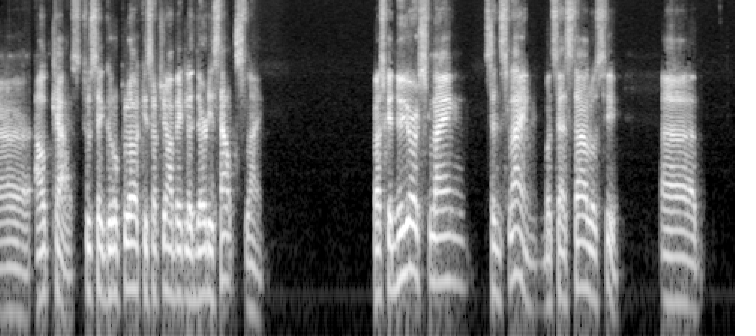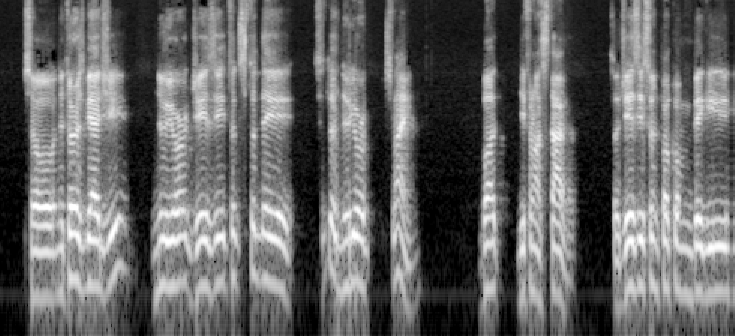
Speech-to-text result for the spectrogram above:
euh, Outkast, tous ces groupes-là qui sortent avec le Dirty South slang. Parce que New York slang, c'est une slang, mais c'est un style aussi. Euh, so, Notorious B.I.G., New York, Jay-Z, c'est tout, le New York slang, but différents styles. So, Jay-Z sonne pas comme Biggie,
